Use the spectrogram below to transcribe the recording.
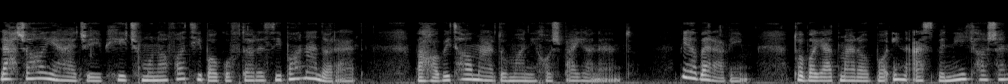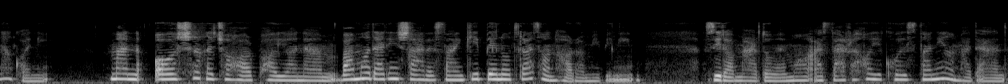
لحجه های عجیب هیچ منافاتی با گفتار زیبا ندارد و هابیت ها مردمانی خوش بیانند. بیا برویم. تو باید مرا با این اسب نیک آشنا کنی. من عاشق چهار پایانم و ما در این شهر سنگی به ندرت آنها را می‌بینیم. زیرا مردم ما از دره های کوهستانی آمدند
